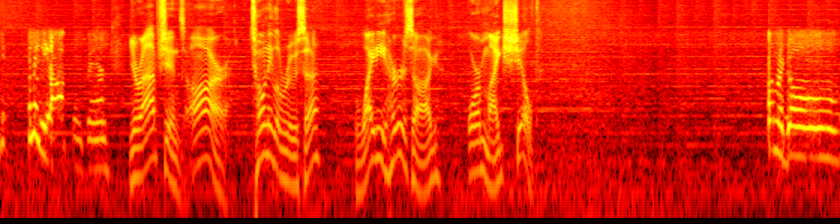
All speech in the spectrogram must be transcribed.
give me the options, man. Your options are Tony La Russa, Whitey Herzog, or Mike Shildt. I'm gonna go.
